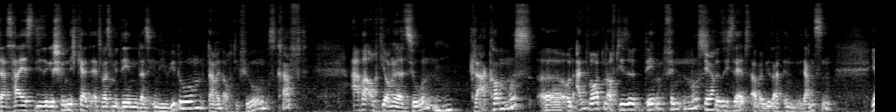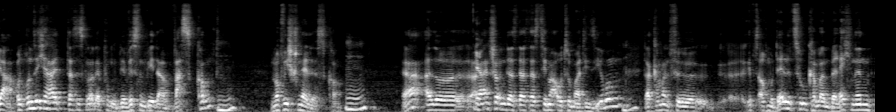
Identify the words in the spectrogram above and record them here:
Das heißt, diese Geschwindigkeit ist etwas, mit dem das Individuum, damit auch die Führungskraft, aber auch die Organisation mhm. klarkommen muss äh, und Antworten auf diese Themen finden muss, ja. für sich selbst, aber wie gesagt im Ganzen. Ja, und Unsicherheit, das ist genau der Punkt. Wir wissen weder, was kommt, mhm. noch wie schnell es kommt. Mhm. Ja, also allein ja. schon das, das, das Thema Automatisierung, mhm. da kann man für, äh, gibt es auch Modelle zu, kann man berechnen, mhm.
